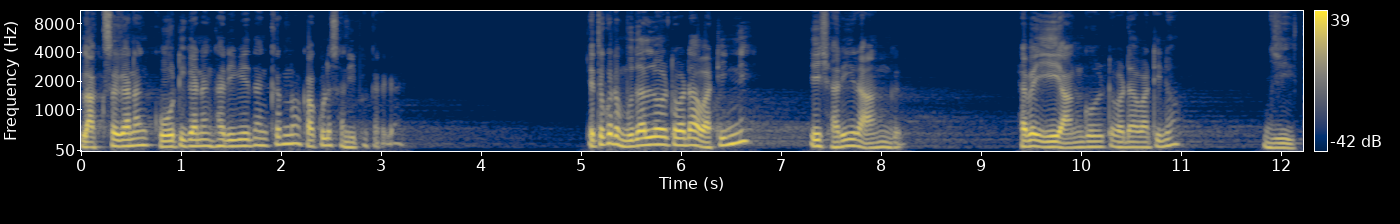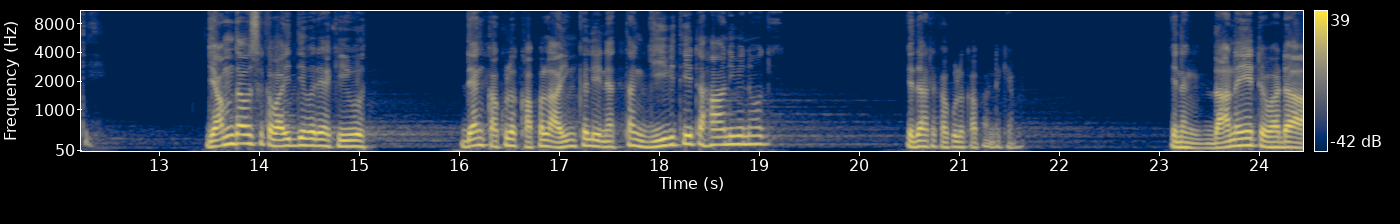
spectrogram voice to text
ලක්ෂ ගණන් කෝටි ගණන් හරි වේදන් කරනවා කකුල සනිප කරගන්න. එතකොට මුදල්ලෝට වඩා වටින්නේ ඒ ශරීර අංග. හැබැයි ඒ අංගෝල්ට වඩා වටිනෝ ජීවිතයේ. යම් දවසක වෛද්‍යවරය කිවොත් දැන් කකුල කපල අයින් කළේ නැත්තං ජීවිතයට හානි වෙනවගේ එදාට කකුල කපන්ඩ කැම. එන ධනයට වඩා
